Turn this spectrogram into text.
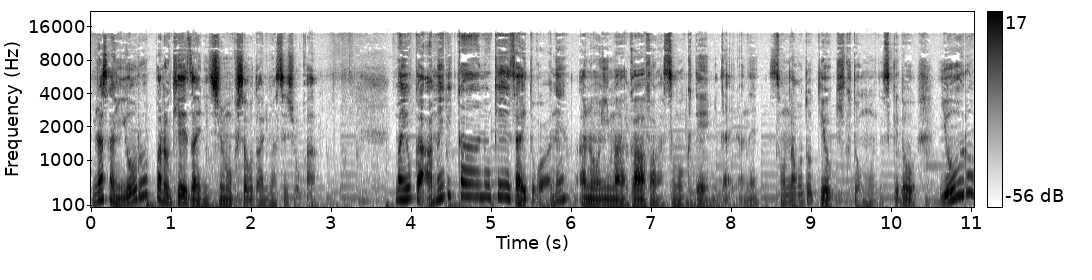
皆さん、ヨーロッパの経済に注目したことありますでしょうか？まあ、よくアメリカの経済とかはね、あの、今、 GAFA がすごくて、みたいなね、そんなことってよく聞くと思うんですけど、ヨーロッ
